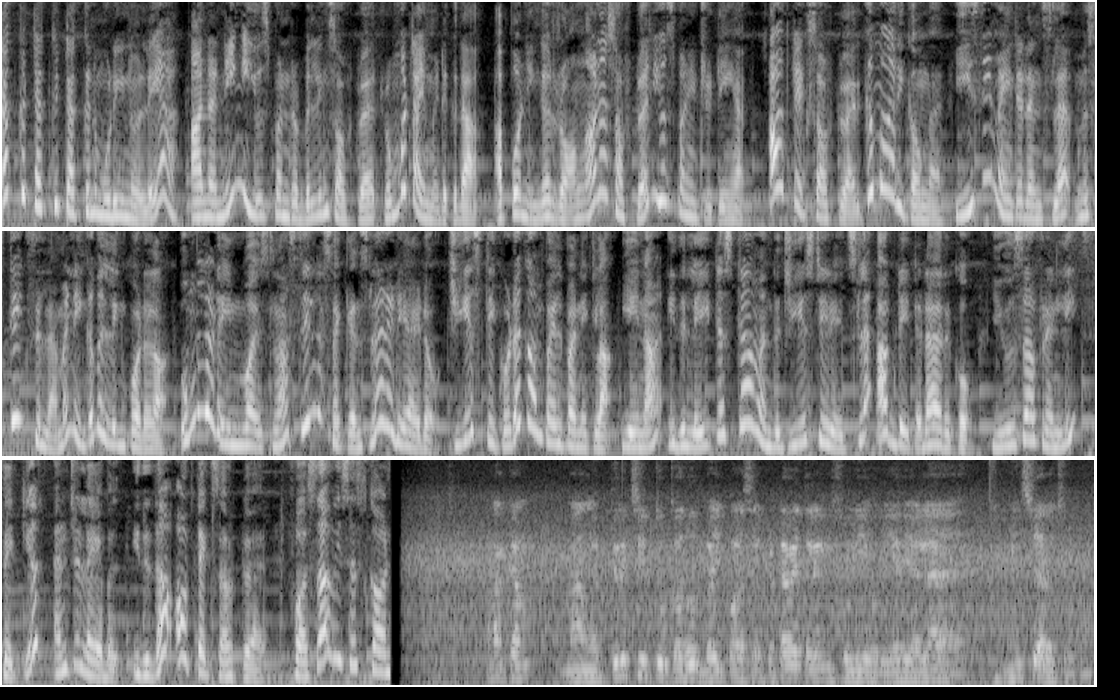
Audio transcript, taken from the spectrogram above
டக்கு டக்கு டக்குன்னு முடியணும் இல்லையா? ஆனா நீங்க யூஸ் பண்ற பில்லிங் சாஃப்ட்வேர் ரொம்ப டைம் எடுக்குதா? அப்போ நீங்க ராங்கான சாஃப்ட்வேர் யூஸ் பண்ணிட்டு இருக்கீங்க ஆப்டெக் சாஃப்ட்வேருக்கு மாறிக்கோங்க. ஈஸி மெயின்டெனன்ஸ்ல மிஸ்டேக்ஸ் இல்லாம நீங்க பில்லிங் போடலாம். உங்களோட இன்வாய்ஸ்லாம் சில செகண்ட்ஸ்ல ரெடி ஆயிடும். ஜிஎஸ்டி கூட கம்பைல் பண்ணிக்கலாம். ஏன்னா இது லேட்டஸ்டா வந்து ஜிஎஸ்டி ரேட்ஸ்ல அப்டேட்டடா இருக்கும். User friendly secure and reliable இதுதான் ஆப்டெக் சாஃப்ட்வேர் ஃபார் சர்வீசஸ் வணக்கம். நாங்கள் திருச்சி டு கரூர் பைபாஸில் பெட்டவைத்தலைன்னு சொல்லி ஒரு ஏரியாவில் மின்ஸ்வேர் வச்சுருக்கோம்.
